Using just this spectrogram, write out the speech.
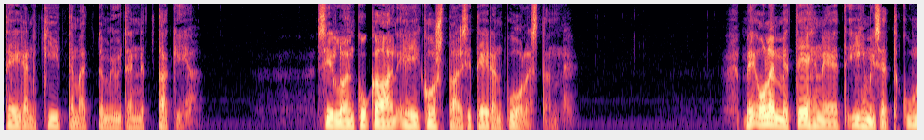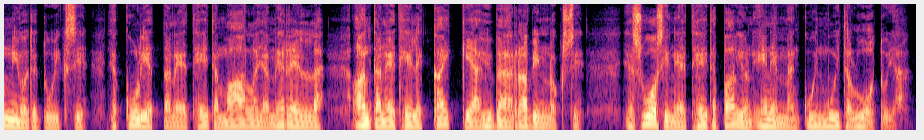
teidän kiittämättömyytenne takia? Silloin kukaan ei kostaisi teidän puolestanne. Me olemme tehneet ihmiset kunnioitetuiksi ja kuljettaneet heitä maalla ja merellä, antaneet heille kaikkea hyvää ravinnoksi ja suosineet heitä paljon enemmän kuin muita luotuja –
